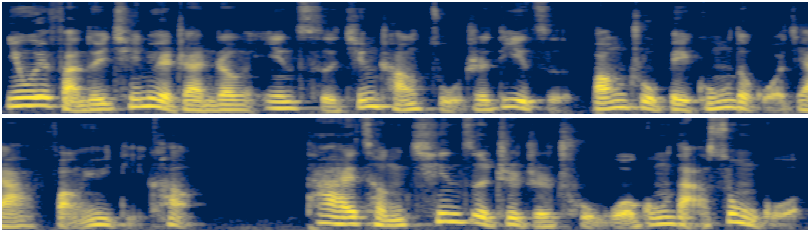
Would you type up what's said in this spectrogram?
因为反对侵略战争，因此经常组织弟子帮助被攻的国家防御抵抗。他还曾亲自制止楚国攻打宋国。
